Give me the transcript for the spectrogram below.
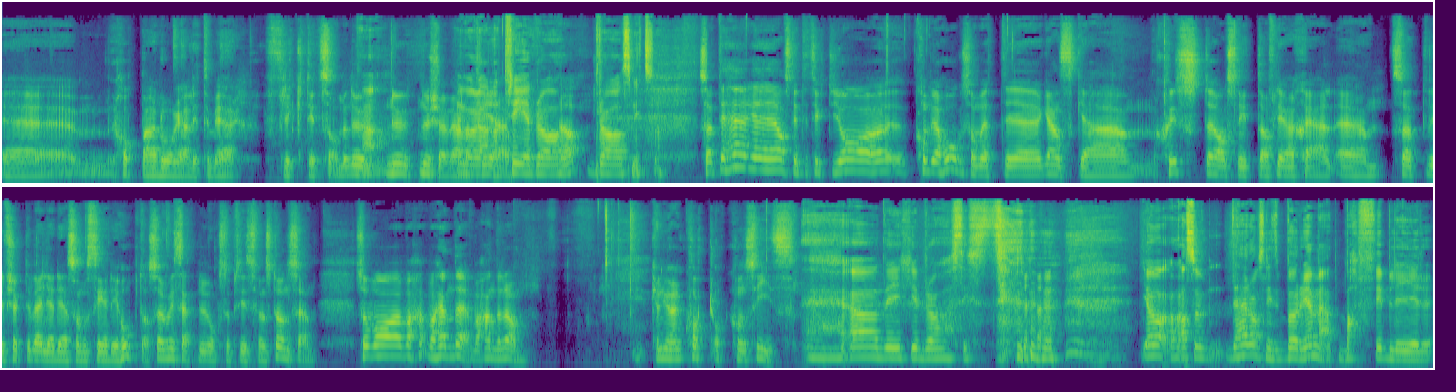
eh, hoppar några lite mer flyktigt så. Men nu, Ja. nu, nu kör vi Det alla var tre alla här. tre bra, bra avsnitt så. Så att det här eh, avsnittet tyckte jag, kommer jag ihåg som ett eh, ganska mm, schysst avsnitt av flera skäl. Eh, så att vi försökte välja det som ser det ihop då. Så har vi sett nu också precis för en stund sedan. Så vad, vad, vad hände? Vad handlade det om? Kan du göra en kort och koncis? Ja, det gick ju bra sist. ja, alltså det här avsnittet börjar med att Buffy blir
